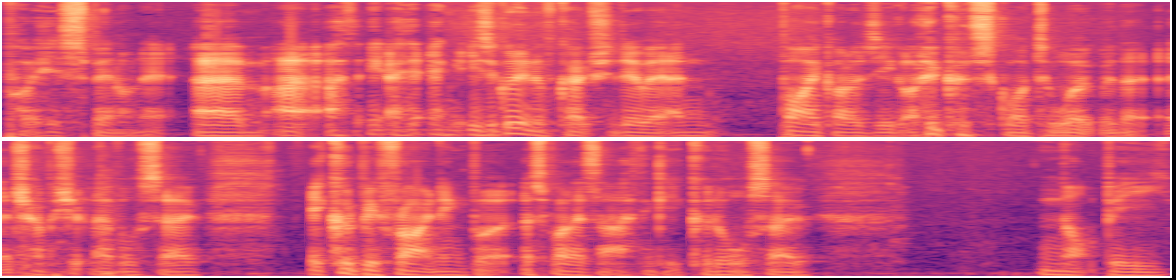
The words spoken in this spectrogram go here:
put his spin on it? Um, I, I, think, I, think, he's a good enough coach to do it, and by God, has he got a good squad to work with at, at championship level. So it could be frightening, but as well as that, I think it could also not be.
